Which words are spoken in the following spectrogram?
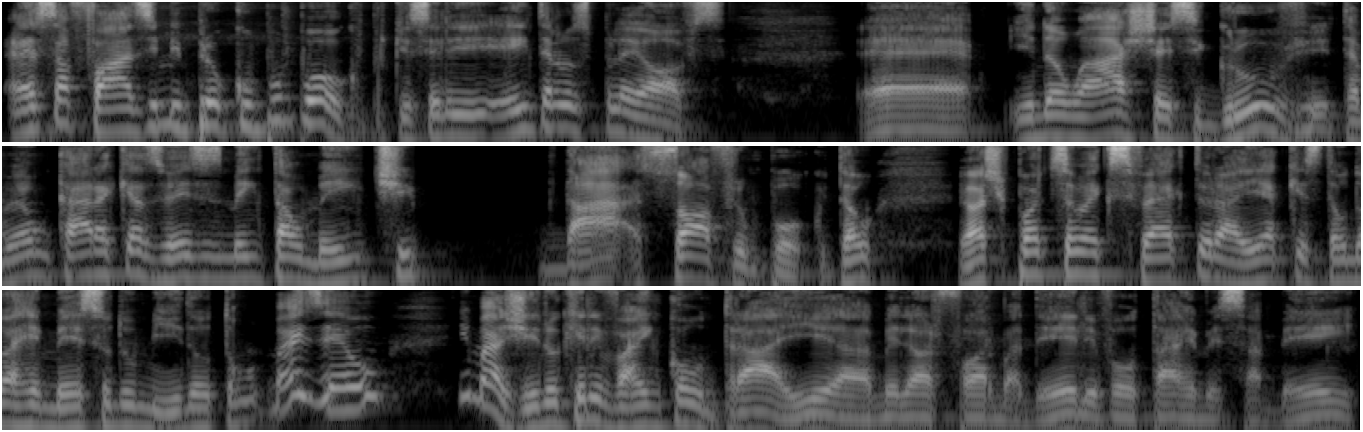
Essa fase me preocupa um pouco, porque se ele entra nos playoffs é, e não acha esse groove, também é um cara que às vezes mentalmente dá, sofre um pouco. Então, eu acho que pode ser um X-Factor aí a questão do arremesso do Middleton, mas eu imagino que ele vai encontrar aí a melhor forma dele, voltar a arremessar bem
